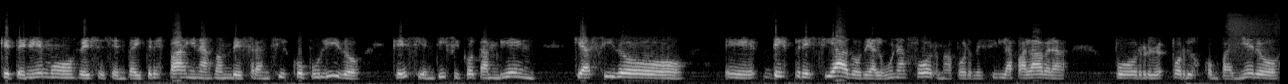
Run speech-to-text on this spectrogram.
que tenemos de 63 páginas donde Francisco Pulido, que es científico también, que ha sido eh, despreciado de alguna forma, por decir la palabra, por, por los compañeros,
